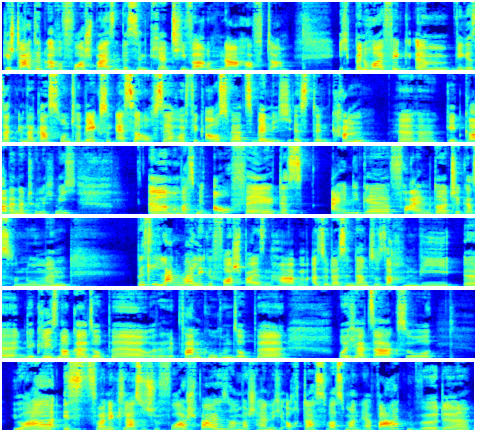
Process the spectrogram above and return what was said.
Gestaltet eure Vorspeisen ein bisschen kreativer und nahrhafter. Ich bin häufig, ähm, wie gesagt, in der Gastro unterwegs und esse auch sehr häufig auswärts, wenn ich es denn kann. Geht gerade natürlich nicht. Ähm, und was mir auffällt, dass einige, vor allem deutsche Gastronomen, bisschen langweilige Vorspeisen haben. Also das sind dann so Sachen wie äh, eine Grießnockerlsuppe oder eine Pfannkuchensuppe, wo ich halt sag so, ja, ist zwar eine klassische Vorspeise und wahrscheinlich auch das, was man erwarten würde,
